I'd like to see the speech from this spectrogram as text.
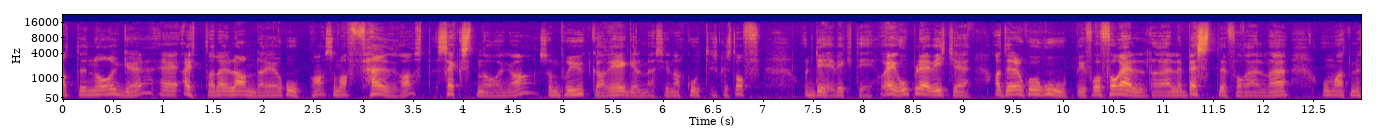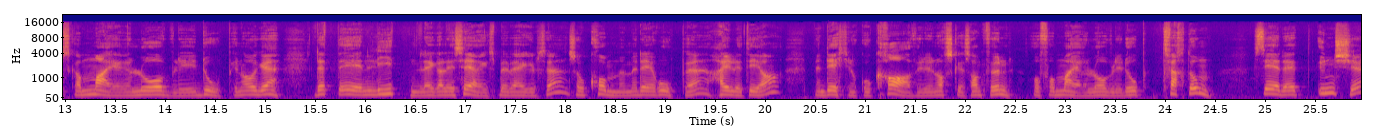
at Norge er et av de landene i Europa som har færrest 16-åringer som bruker regelmessig narkotiske stoff. Og det er viktig. Og jeg opplever ikke at det er noe rop fra foreldre eller besteforeldre om at vi skal ha mer lovlig dop i Norge. Dette er en liten legaliseringsbevegelse som kommer med det ropet hele tida. Men det er ikke noe krav i det norske samfunn å få mer lovlig dop. Tvert om så er det et ønske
